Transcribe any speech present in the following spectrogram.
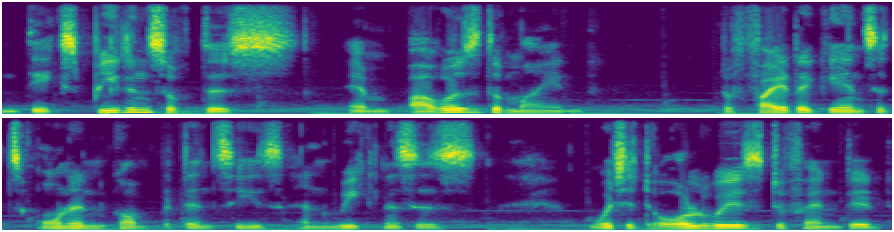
The experience of this empowers the mind to fight against its own incompetencies and weaknesses, which it always defended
